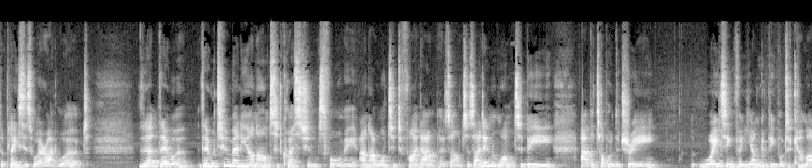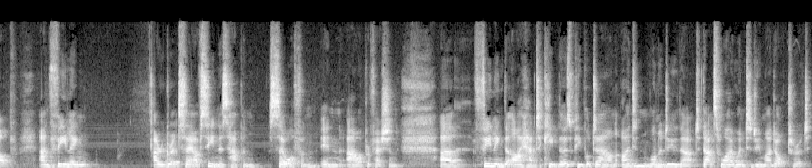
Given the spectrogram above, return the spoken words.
the places where I'd worked, that there were there were too many unanswered questions for me and I wanted to find out those answers. I didn't want to be at the top of the tree waiting for younger people to come up and feeling I regret to say I've seen this happen so often in our profession. Uh, feeling that I had to keep those people down. I didn't want to do that. That's why I went to do my doctorate.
